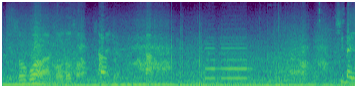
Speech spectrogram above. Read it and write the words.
这里搜过了，走走走，下面去，下面。西北有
